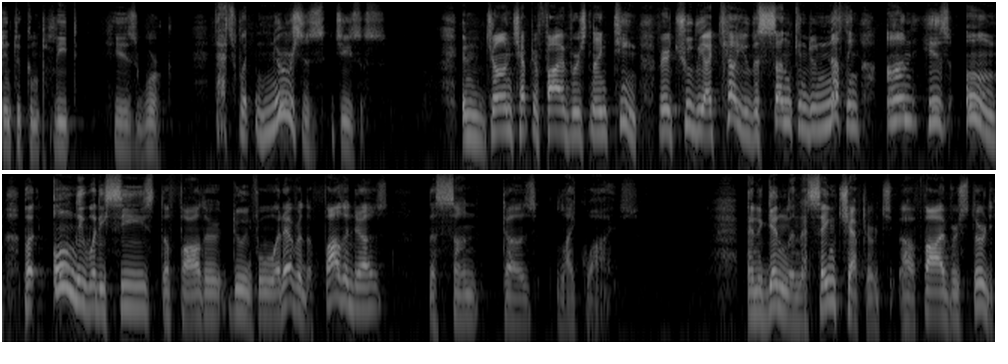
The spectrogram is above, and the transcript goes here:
and to complete his work. That's what nourishes Jesus. In John chapter 5, verse 19, very truly I tell you, the Son can do nothing on his own, but only what he sees the Father doing. For whatever the Father does, the Son does likewise. And again, in that same chapter, uh, 5, verse 30,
